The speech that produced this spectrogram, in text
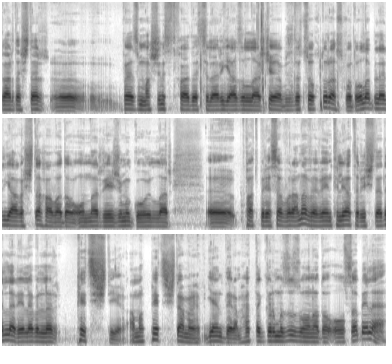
qardaşlar ə, bəzi maşın istifadəçiləri yazırlar ki, "Ya, bizdə çoxdur raskod. Ola bilər yağışlı havada onlar rejimi qoyurlar ə, patpresə vurana və ventilyator işlədirlər. Elə bilirlər pet işləyir. Amma pet işləmir. Yenə deyirəm, hətta qırmızı zonada olsa belə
